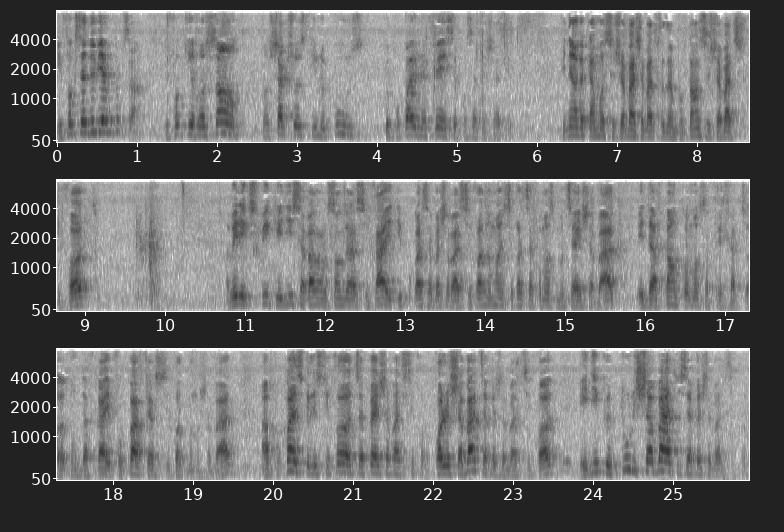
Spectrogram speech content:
Il faut que ça devienne comme ça. Il faut qu'il ressente dans chaque chose qui le pousse que pourquoi il le fait, c'est pour s'attacher à Dieu. Finir avec un mot, ce Shabbat, Shabbat très important, c'est Shabbat Shlichot. Il explique, il dit, ça va dans le sens de la Sikha, il dit pourquoi Shabbat, Shabbat, Sichot. Normalement, Sichot, ça commence Motsai Shabbat, et Dafka, on commence après Chatzot. Donc Dafka, il faut pas faire Sichot pendant Shabbat. Alors pourquoi est-ce que les Sichot s'appellent Shabbat Sichot Pourquoi le Shabbat s'appelle Shabbat Sichot Et il dit que tout le Shabbat, il s'appelle Shabbat Sichot.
